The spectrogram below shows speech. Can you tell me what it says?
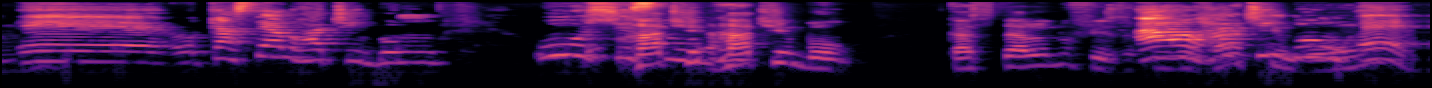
Uhum. É, Castelo Ratimbum, o X. Ratimbum. Castelo não fiz. ah, o Ratimbum, é.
